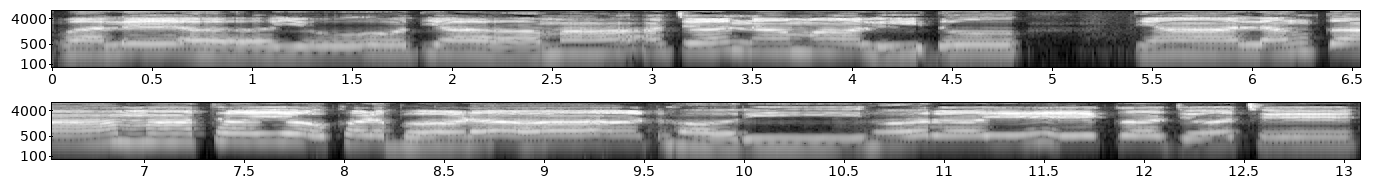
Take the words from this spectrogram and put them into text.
વાલે અયોધ્યામાં જન્મ લીધો, ત્યાં લંકામાં થયો ખળભળાટ, હરિહર એક જ છે.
